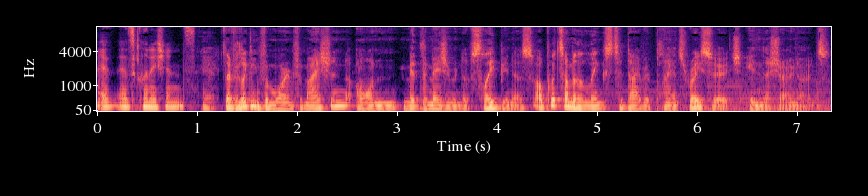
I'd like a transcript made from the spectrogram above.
as clinicians. Yeah. So if you're looking for more information on the measurement of sleepiness, I'll put some of the links to David Plante's research in the show notes.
